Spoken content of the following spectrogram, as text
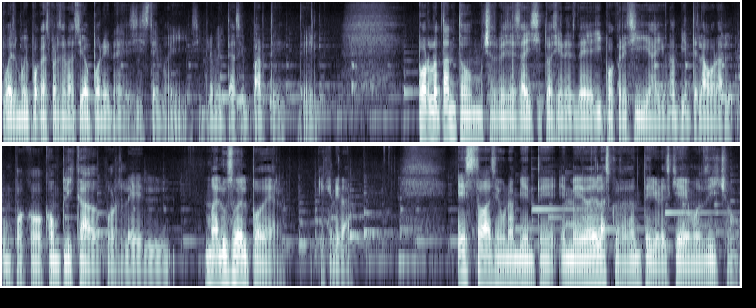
pues muy pocas personas se oponen a ese sistema y simplemente hacen parte de él. Por lo tanto, muchas veces hay situaciones de hipocresía y un ambiente laboral un poco complicado por el mal uso del poder en general. Esto hace un ambiente en medio de las cosas anteriores que hemos dicho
